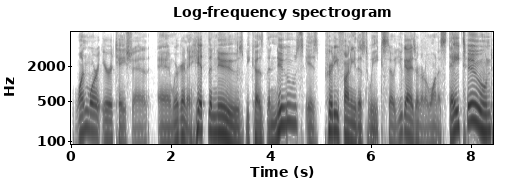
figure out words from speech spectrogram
one more irritation and we're going to hit the news because the news is pretty funny this week. So you guys are going to want to stay tuned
